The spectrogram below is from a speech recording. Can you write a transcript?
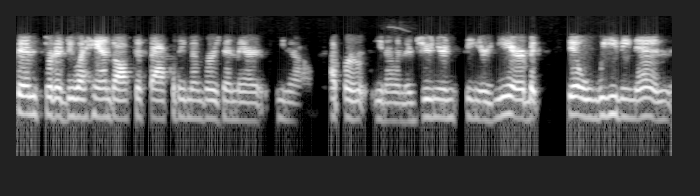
then sort of do a handoff to faculty members in their, you know, upper, you know, in their junior and senior year, but still weaving in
